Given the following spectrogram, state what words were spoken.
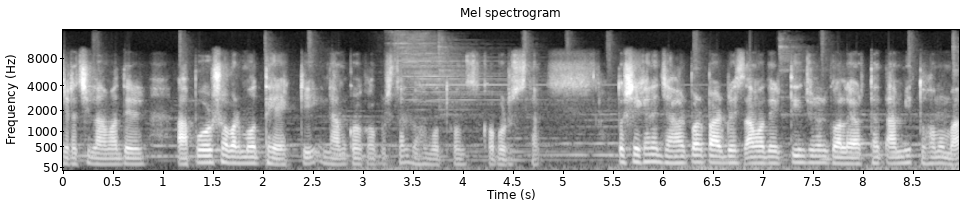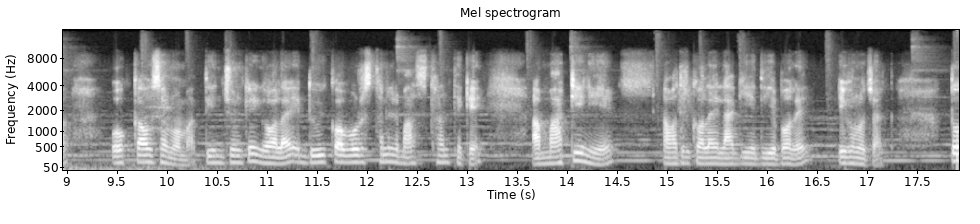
যেটা ছিল আমাদের পৌরসভার মধ্যে একটি নামকরা কবরস্থান রহমতগঞ্জ কবরস্থান। তো সেখানে যাওয়ার পর পারভেজ আমাদের তিনজনের গলায়, অর্থাৎ আমি তোহা মামা ও কাউসার মামা, তিনজনকে গলায় দুই কবরস্থানের মাঝখান থেকে মাটি নিয়ে আমাদের গলায় লাগিয়ে দিয়ে বলে, এগোনো যাক। তো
